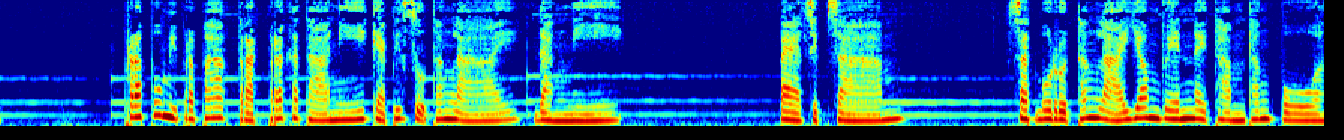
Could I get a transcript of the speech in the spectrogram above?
ป พระผู้มีพระภาคตรัสพระคาถานี้แก่ภิกษุทั้งหลาย ดังนี้ 83. สัตบุรุษทั้งหลายย่อมเว้นในธรรมทั้งปวง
